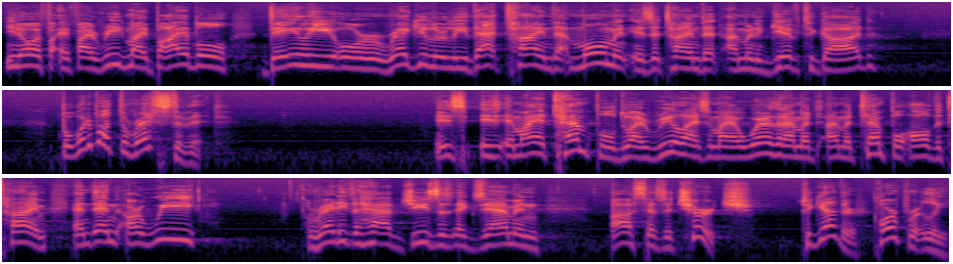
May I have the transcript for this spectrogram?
you know, if, if I read my Bible daily or regularly, that time, that moment is a time that I'm going to give to God. But what about the rest of it? Is, is, am I a temple? Do I realize, am I aware that I'm a, I'm a temple all the time? And then are we ready to have Jesus examine us as a church together, corporately?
